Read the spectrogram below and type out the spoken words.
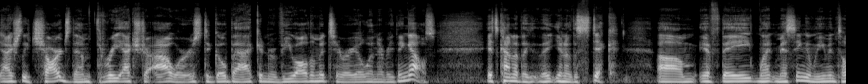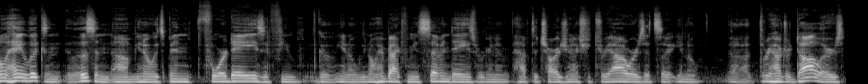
actually charged them three extra hours to go back and review all the material and everything else. It's kind of the, the you know the stick. Um, if they went missing and we even told them, hey, listen, listen, um, you know it's been four days. If you go, you know we don't hear back from you in seven days, we're gonna have to charge you an extra three hours. It's a you know uh, three hundred dollars.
